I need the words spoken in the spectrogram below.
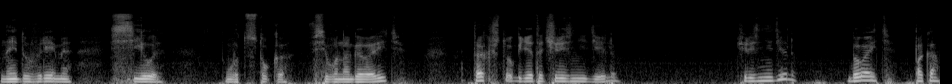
найду время, силы вот столько всего наговорить. Так что где-то через неделю. Через неделю. Бывайте. Пока.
